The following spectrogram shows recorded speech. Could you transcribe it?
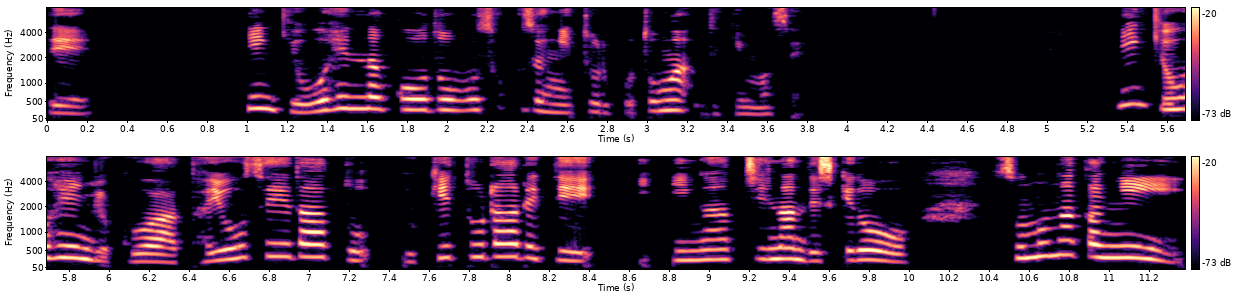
て、臨機応変な行動を即座に取ることができません。臨機応変力は多様性だと受け取られていがちなんですけど、その中に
